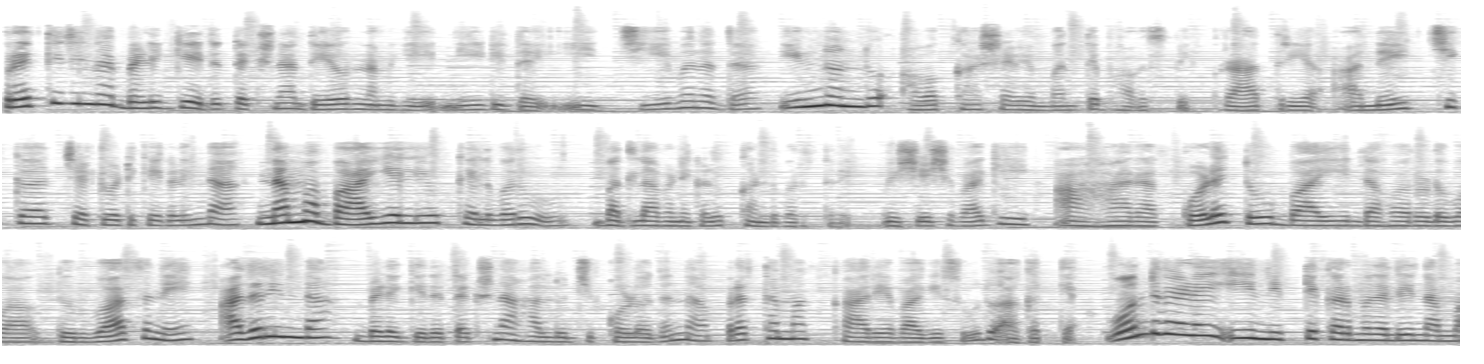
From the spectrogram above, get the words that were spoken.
ಪ್ರತಿದಿನ ಬೆಳಿಗ್ಗೆ ಎದ್ದ ತಕ್ಷಣ ದೇವರು ನಮಗೆ ನೀಡಿದ ಈ ಜೀವನದ ಇನ್ನೊಂದು ಅವಕಾಶವೆಂಬಂತೆ ಭಾವಿಸಬೇಕು. ರಾತ್ರಿಯ ಅನೈಚ್ಛಿಕ ಚಟುವಟಿಕೆಗಳಿಂದ ನಮ್ಮ ಬಾಯಿಯಲ್ಲಿಯೂ ಕೆಲವರು ಬದಲಾವಣೆಗಳು ಕಂಡುಬರುತ್ತವೆ. ವಿಶೇಷವಾಗಿ ಆಹಾರ ಕೊಳೆತು ಬಾಯಿಯಿಂದ ಹೊರಡುವ ದುರ್ವಾಸನೆ ಅದರಿಂದ ಬೆಳಗ್ಗೆ ಎದ್ದ ತಕ್ಷಣ ಹಲ್ಲುಜ್ಜಿಕೊಳ್ಳೋದನ್ನ ಪ್ರಥಮ ಕಾರ್ಯವಾಗಿಸುವುದು ಅಗತ್ಯ. ಒಂದು ವೇಳೆ ಈ ನಿತ್ಯ ಕರ್ಮದಲ್ಲಿ ನಮ್ಮ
